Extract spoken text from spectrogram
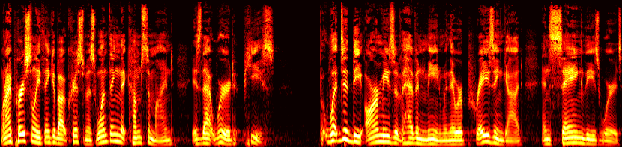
When I personally think about Christmas, one thing that comes to mind is that word, peace. But what did the armies of heaven mean when they were praising God and saying these words?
